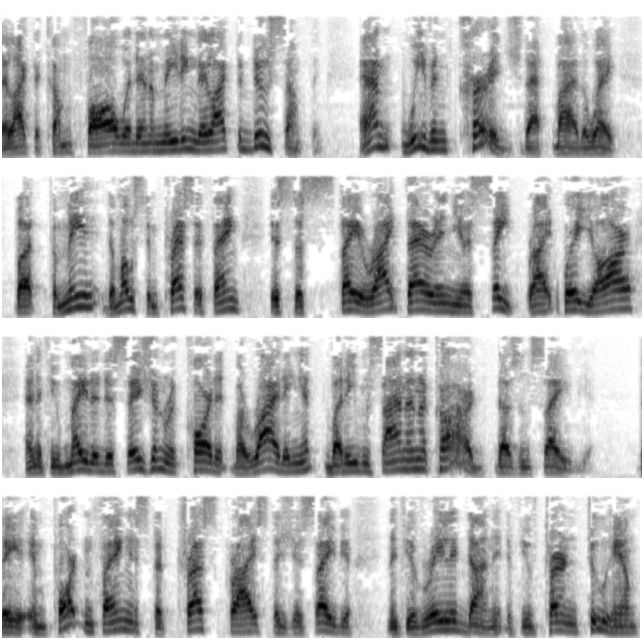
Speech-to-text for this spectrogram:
they like to come forward in a meeting. They like to do something. And we've encouraged that, by the way. But to me, the most impressive thing is to stay right there in your seat, right where you are. And if you've made a decision, record it by writing it. But even signing a card doesn't save you. The important thing is to trust Christ as your Savior. And if you've really done it, if you've turned to Him,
